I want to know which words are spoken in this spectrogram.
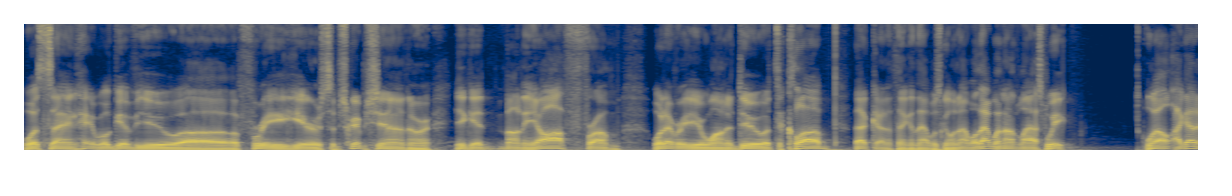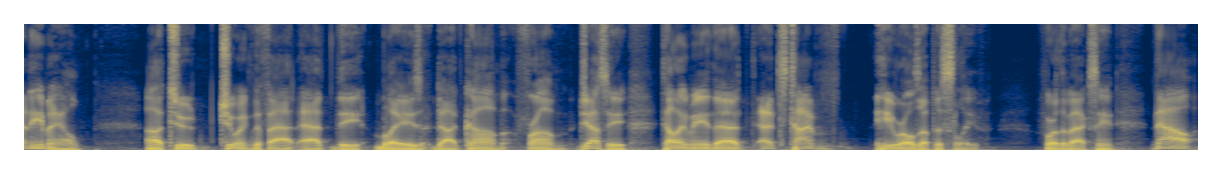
was saying, "Hey, we'll give you uh, a free year subscription, or you get money off from whatever you want to do at the club, that kind of thing." And that was going on. Well, that went on last week. Well, I got an email uh, to chewing the fat at theblaze.com from Jesse telling me that it's time he rolls up his sleeve for the vaccine. Now,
